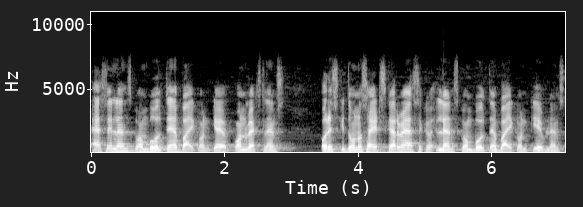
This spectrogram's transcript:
ऐसे लेंस को हम बोलते हैं बाइकॉन कॉन्वेक्स लेंस। और इसकी दोनों साइड्स कर में ऐसे लेंस को हम बोलते हैं बाइकॉन केव लेंस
